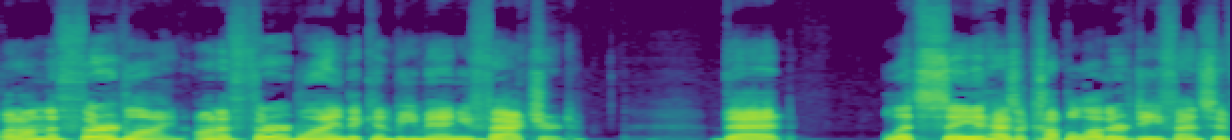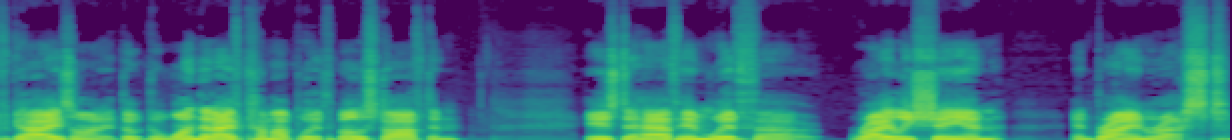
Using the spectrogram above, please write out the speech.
But on the third line, on a third line that can be manufactured, that let's say it has a couple other defensive guys on it. The, the one that I've come up with most often is to have him with uh, Riley Sheahan and Bryan Rust.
